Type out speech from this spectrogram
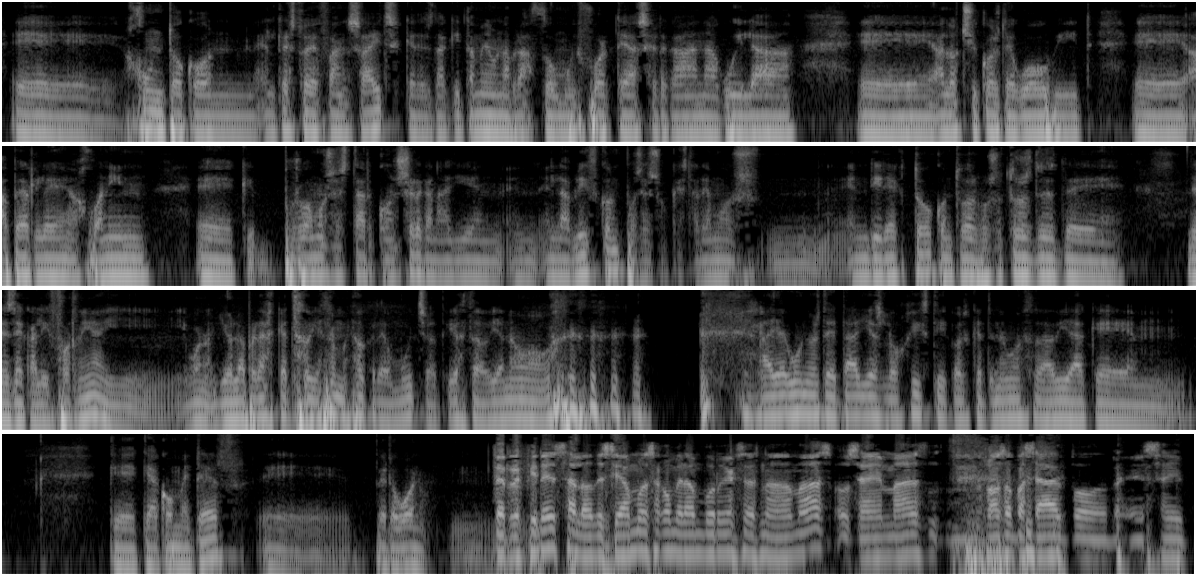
eh, junto con el resto de fansites, que desde aquí también un abrazo muy fuerte a Sergan, a Willa, eh, a los chicos de Wobit, eh, a Perle, a Juanín, que pues vamos a estar con Sergan allí en, en, la BlizzCon, pues eso, que estaremos mm, en directo con todos vosotros desde, desde California y, bueno, yo la verdad es que todavía no me lo creo mucho, tío, todavía no... Hay algunos detalles logísticos que tenemos todavía que, que, acometer, eh, pero bueno. ¿Te refieres a lo de si vamos a comer hamburguesas nada más? O sea, además nos vamos a pasear por ese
